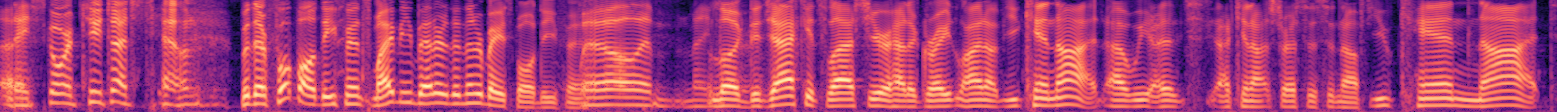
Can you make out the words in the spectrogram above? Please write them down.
they scored two touchdowns. But their football defense might be better than their baseball defense. Well, it may be Look, true. the Jackets last year had a great lineup. You cannot, uh, we, I, I cannot stress this enough. You cannot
